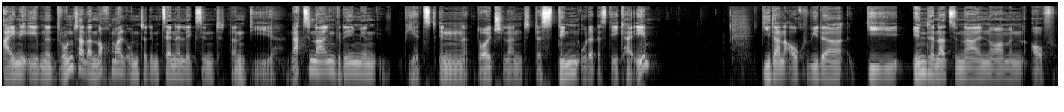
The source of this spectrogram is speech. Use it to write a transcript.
Eine Ebene drunter, dann nochmal unter dem Zenelec sind dann die nationalen Gremien, wie jetzt in Deutschland das DIN oder das DKE die dann auch wieder die internationalen Normen auf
